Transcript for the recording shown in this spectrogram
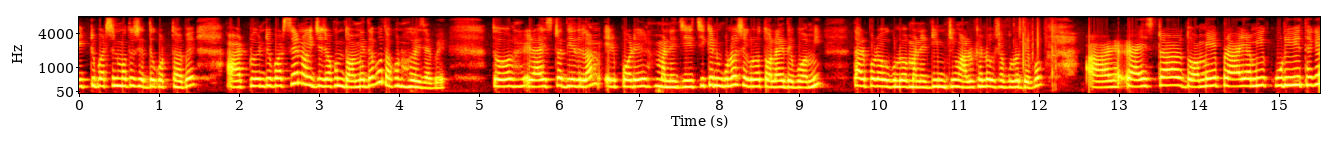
এইট্টি পার্সেন্ট মতো সেদ্ধ করতে হবে। আর টোয়েন্টি পার্সেন্ট ওই যে যখন দমে দেবো, তখন হয়ে যাবে। তো রাইসটা দিয়ে দিলাম। এরপরে মানে যে চিকেনগুলো সেগুলো তলায় দেবো আমি। তারপরে ওগুলো মানে ডিম টিম, আলু ঠালু ওসবগুলো দেবো। আর রাইসটা দমে প্রায় আমি কুড়ি থেকে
